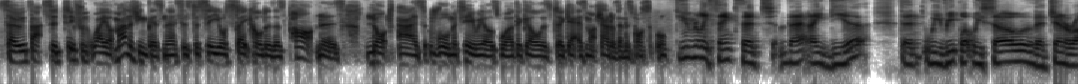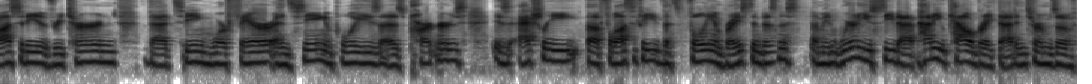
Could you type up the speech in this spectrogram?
So that's a different way of managing business is to see your stakeholders as partners, not as raw materials where the goal is to get as much out of them as possible. Do you really think that that idea that we reap what we sow, that generosity is returned, that being more fair and seeing employees as partners is actually a philosophy that's fully embraced in business? I mean, where do you see that? How do you calibrate that in terms of,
